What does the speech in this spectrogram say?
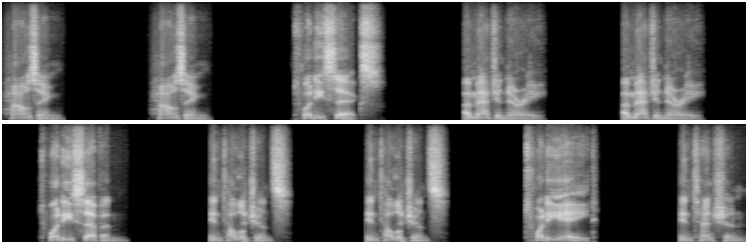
Housing. Housing. 26. Imaginary. Imaginary. 27. Intelligence. Intelligence. 28. Intention.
